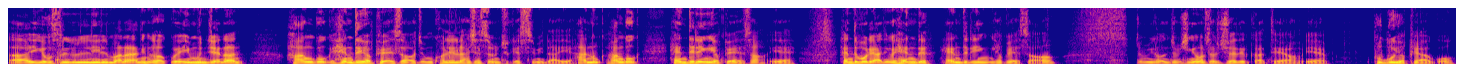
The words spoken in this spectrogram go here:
아 이게 웃을 일만은 아닌 것 같고요. 이 문제는 한국 핸드협회에서 좀 관리를 하셨으면 좋겠습니다. 예. 한, 한국 핸드링 협회에서 예. 핸드볼이 아니고 핸드 핸드링 협회에서 좀 이건 좀 신경을 써주셔야 될 것 같아요. 예. 부부 협회하고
